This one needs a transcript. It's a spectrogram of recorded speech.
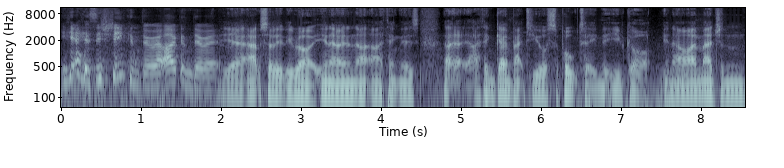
yes if she can do it i can do it Yeah, absolutely right. You know, and I, I think there's, I, think going back to your support team that you've got, you know, I imagine,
